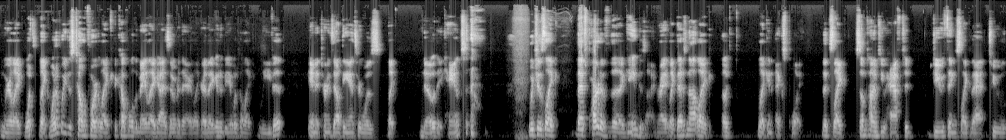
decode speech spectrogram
And we were like, what's like what if we just teleport like a couple of the melee guys over there? Like are they gonna be able to like leave it? And it turns out the answer was like no, they can't. Which is like that's part of the game design, right? Like that is not like a like an exploit. That's like sometimes you have to do things like that to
